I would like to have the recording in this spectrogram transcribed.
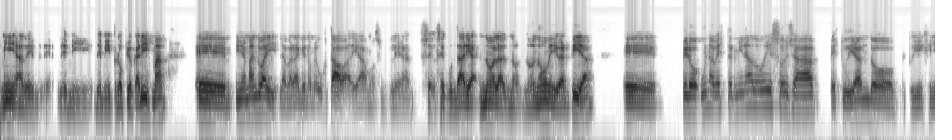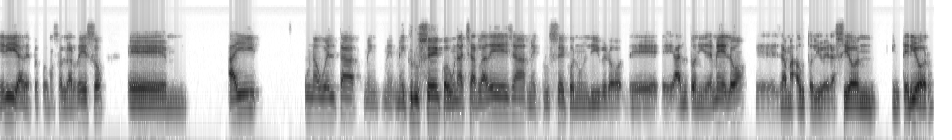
mía, de, de, mi, de mi propio carisma, eh, y me mandó ahí, la verdad que no me gustaba, digamos, secundaria, no, no, no, me divertía, eh, pero una vez terminado eso, ya estudiando, estudié ingeniería, después podemos hablar de eso, eh, ahí una vuelta me, me, crucé con una charla de ella, me crucé con un libro de Anthony de Melo, que se llama Autoliberación Interior,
